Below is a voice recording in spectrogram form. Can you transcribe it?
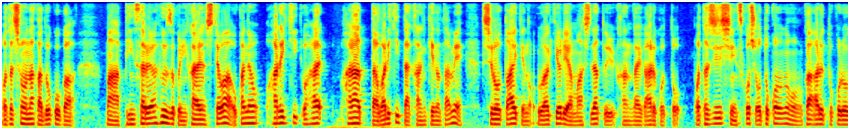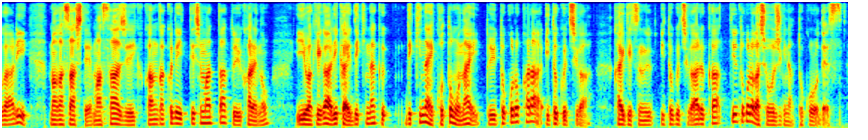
私の中どこが、まあ、ピンサロや風俗に関してはお金を払いき払った割り切った関係のため、素人相手の浮気よりはマシだという考えがあること、私自身少し男の方があるところがあり、魔が差してマッサージへ行く感覚で行ってしまったという彼の言い訳が理解できなく、できないこともないというところから糸口が、解決の糸口があるかっていうところが正直なところです。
